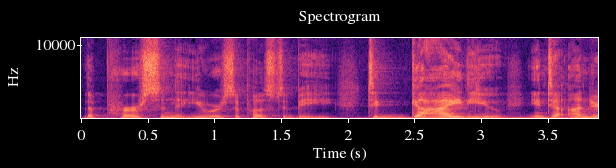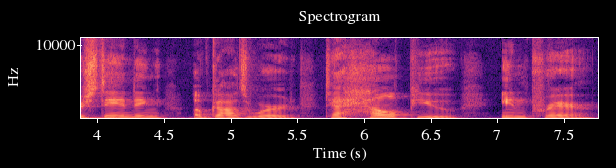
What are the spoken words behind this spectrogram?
the person that you were supposed to be, to guide you into understanding of God's word, to help you in prayer.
